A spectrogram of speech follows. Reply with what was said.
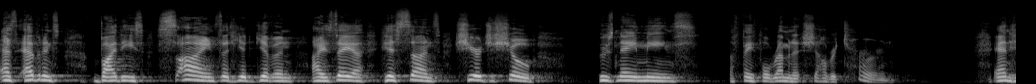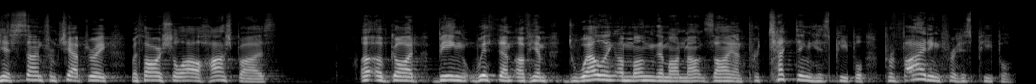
as evidenced by these signs that he had given Isaiah, his sons, Shear Jashub, whose name means a faithful remnant shall return, and his son from chapter 8, Maher Shalal Hashbaz, uh, of God being with them, of him dwelling among them on Mount Zion, protecting his people, providing for his people.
